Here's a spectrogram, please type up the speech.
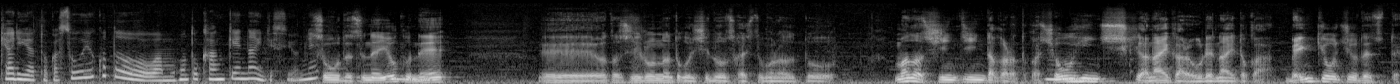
キャリアとかそういうことはもう本当関係ないですよね。そうですね。よくね、えー私いろんなところに指導させてもらうとまだ新人だからとか商品知識がないから売れないとか、勉強中ですって、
